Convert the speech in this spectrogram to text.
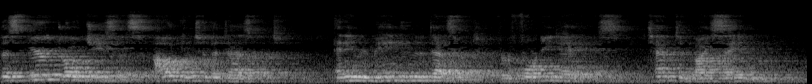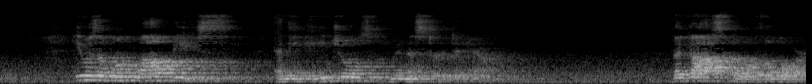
The Spirit drove Jesus out into the desert, and he remained in the desert for 40 days, tempted by Satan. He was among wild beasts, and the angels ministered to him. The Gospel of the Lord.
